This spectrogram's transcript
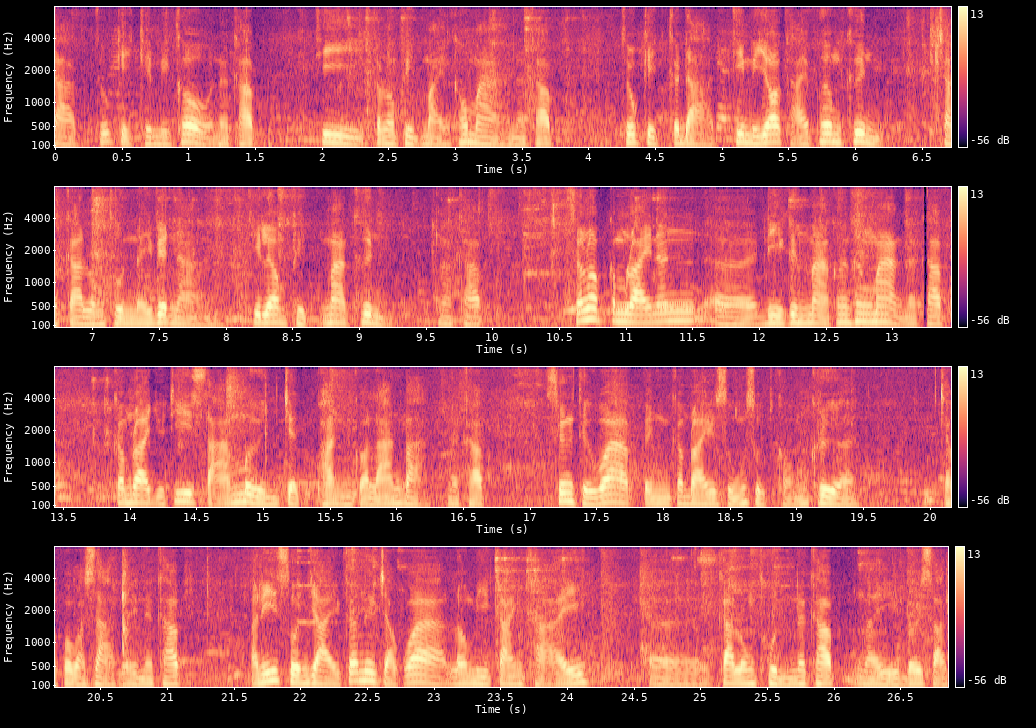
จากธุรกิจเคมีคอลนะครับที่กำลังผลิตใหม่เข้ามานะครับธุรกิจกระดาษที่มียอดขายเพิ่มขึ้น จากการลงทุนในเวียดนามที่เริ่มผลิตมากขึ้นนะครับสำหรับกำไรนั้นดีขึ้นมากค่อนข้างมากนะครับกำไรอยู่ที่ 37,000 กว่าล้านบาทนะครับ ซึ่งถือว่าเป็นกำไรสูงสุดของเครือจากประวัติศาสตร์เลยนะครับ อันนี้ส่วนใหญ่ก็เนื่องจากว่าเรามีการขายการลงทุนนะครับในบริษัท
